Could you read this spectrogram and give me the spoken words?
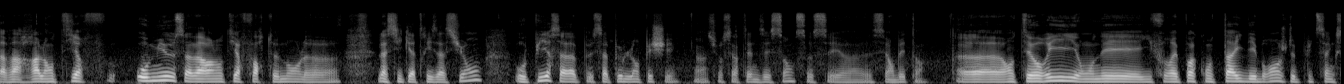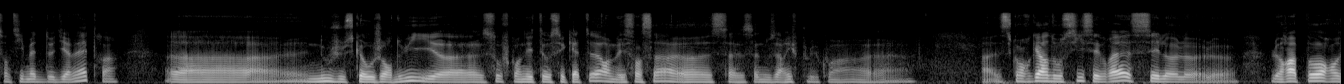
va ralentir, au mieux ça va ralentir fortement la cicatrisation, au pire ça, peut l'empêcher. Hein, sur certaines essences c'est euh, embêtant. en théorie, il ne faudrait pas qu'on taille des branches de plus de 5 cm de diamètre. Euh, nous, jusqu'à aujourd'hui, euh, sauf qu'on était au sécateur, mais sans ça, euh, ça, ne nous arrive plus. Quoi, hein, Ce qu'on regarde aussi, c'est vrai, c'est le, rapport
